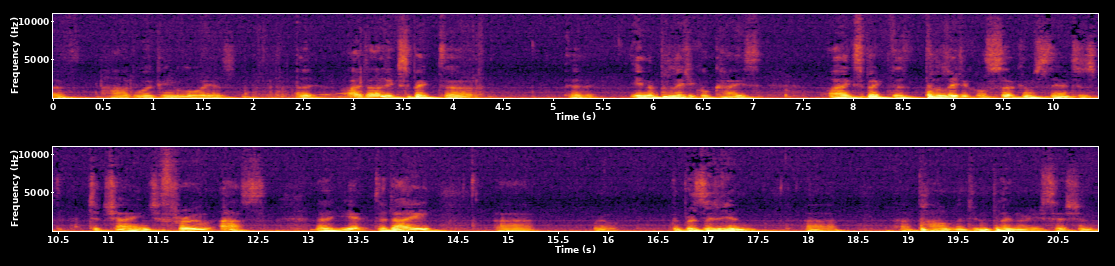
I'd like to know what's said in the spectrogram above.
of hard-working lawyers. Uh, I don't expect, uh, uh, in a political case, I expect the political circumstances to change through us. Uh, yet today, uh, well, the Brazilian uh, Parliament in plenary session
